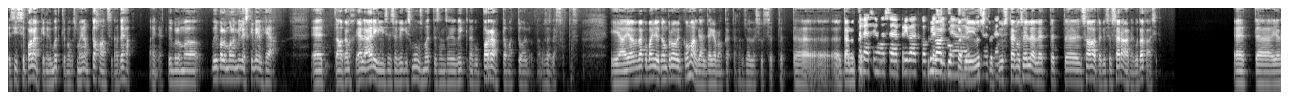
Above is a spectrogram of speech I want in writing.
ja siis see panebki nagu mõtlema, kas ma enam tahan seda teha, on ju, et võib-olla ma, võib-olla ma olen milleski veel hea. et aga noh, jälle ärilises ja kõigis muus mõttes on see ju kõik nagu paratamatu olnud nagu selles suhtes ja, ja väga paljud on proovinud ka omal käel tegema hakata nagu selles suhtes, et, et äh, tänu. sa pead silmas äh, privaatkokkasid? privaatkokkasid just, et just tänu sellele, et, et äh, saadagi see sära nagu tagasi. et äh, ja,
